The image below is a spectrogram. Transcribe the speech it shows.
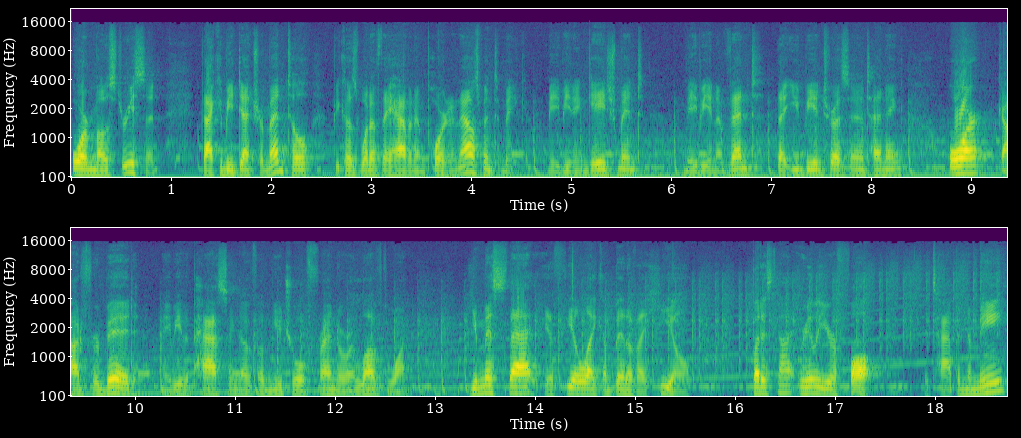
or most recent. That could be detrimental because what if they have an important announcement to make? Maybe an engagement, maybe an event that you'd be interested in attending, or, God forbid, maybe the passing of a mutual friend or a loved one. You miss that, you feel like a bit of a heel, but it's not really your fault. It's happened to me,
